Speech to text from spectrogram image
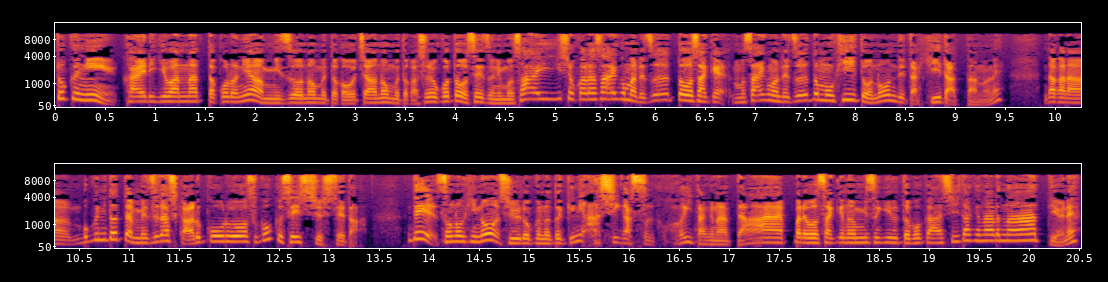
特に帰り際になった頃には水を飲むとかお茶を飲むとかそういうことをせずにもう最初から最後までずっとお酒、もう最後までずっとモヒートを飲んでた日だったのね。だから僕にとっては珍しくアルコールをすごく摂取してた。で、その日の収録の時に足がすごい痛くなって、ああ、やっぱりお酒飲みすぎると僕足痛くなるなーっていうね。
